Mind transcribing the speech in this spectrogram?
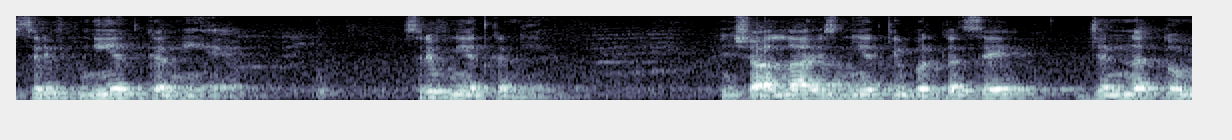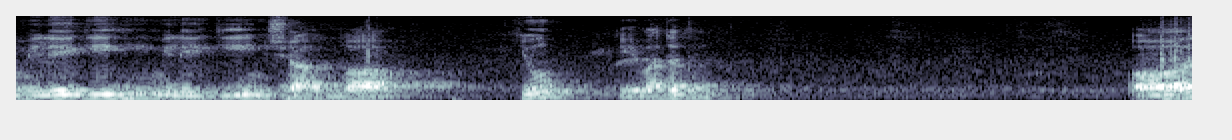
सिर्फ़ नीयत करनी है। सिर्फ़ नियत करनी है। इन इस नीयत की बरकत से जन्नत तो मिलेगी ही मिलेगी इन क्यों? ये इबादत है। और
